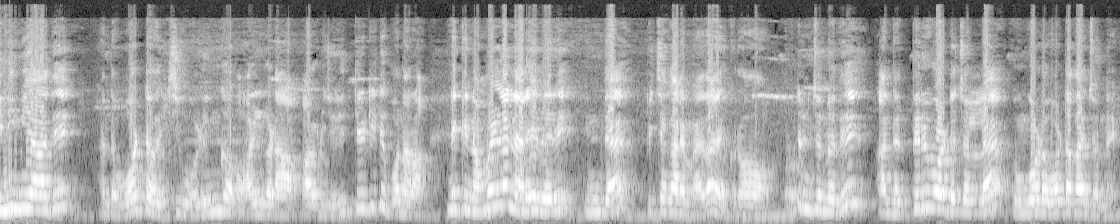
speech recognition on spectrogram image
இனிமையாவது அந்த ஓட்டை வச்சு ஒழுங்கா வாழுங்கடா அப்படின்னு சொல்லி திட்டிட்டு போனாராம். இன்னைக்கு நம்மள நிறைய பேர் இந்த பிச்சைக்காரன் மேலே தான் இருக்கிறோம். அப்படின்னு சொன்னது அந்த திருவோட்டை சொல்ல உங்களோட ஓட்டை தான் சொன்னேன்.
